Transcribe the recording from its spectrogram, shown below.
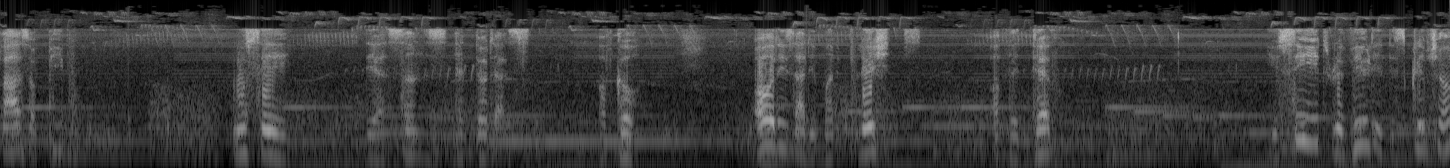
class of people who say they are sons and daughters of God. All these are the manipulations of the devil. You see it revealed in the scripture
